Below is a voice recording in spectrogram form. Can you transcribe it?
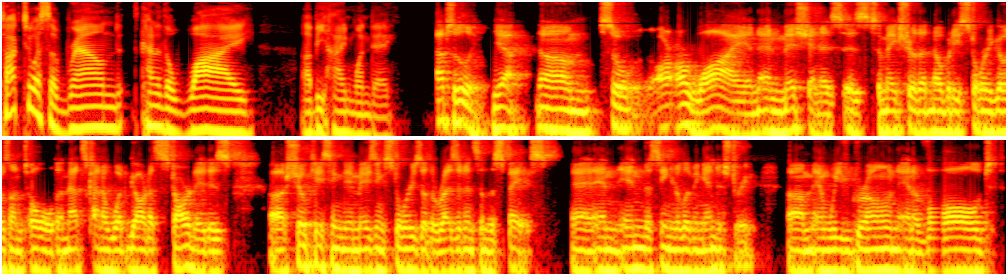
Talk to us around kind of the why uh, behind OneDay. Absolutely. Yeah. Um, so our, our why and, and, mission is, is to make sure that nobody's story goes untold. And that's kind of what got us started is uh, showcasing the amazing stories of the residents in the space and, and in the senior living industry. Um, and we've grown and evolved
